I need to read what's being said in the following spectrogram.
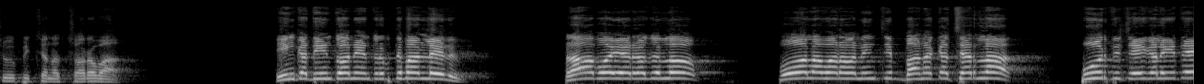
చూపించిన చొరవ. ఇంకా దీంతో నేను తృప్తి పడలేదు. రాబోయే రోజుల్లో పోలవరం నుంచి బనక చెర్ల పూర్తి చేయగలిగితే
